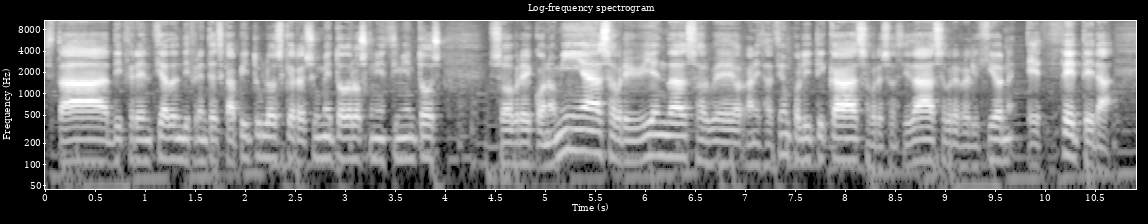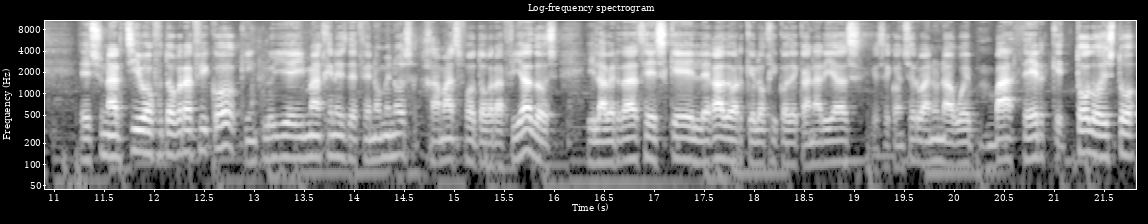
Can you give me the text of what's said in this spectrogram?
Está diferenciado en diferentes capítulos que resume todos los conocimientos sobre economía, sobre vivienda, sobre organización política, sobre sociedad, sobre religión, etcétera. Es un archivo fotográfico que incluye imágenes de fenómenos jamás fotografiados y la verdad es que el legado arqueológico de Canarias que se conserva en una web va a hacer que todo esto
